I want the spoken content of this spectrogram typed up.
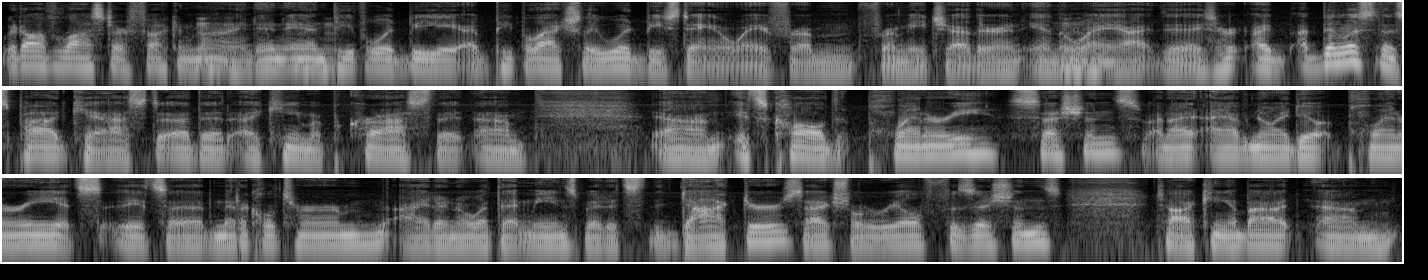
we'd all have lost our fucking mm-hmm. mind, and, and mm-hmm. people would be uh, people actually would be staying away from from each other in, in the mm-hmm. way I, I have been listening to this podcast uh, that I came across that um, um, it's called plenary sessions, and I, I, have no idea what plenary. It's it's a medical term. I don't know what that means, but it's the doctors, actual real physicians, talking about. Um,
